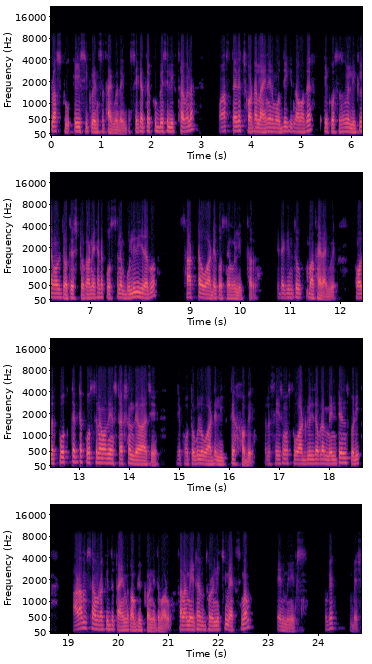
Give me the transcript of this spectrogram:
প্লাস টু এই সিকোয়েন্সে থাকবে দেখবে। সেক্ষেত্রে খুব বেশি লিখতে হবে না। পাঁচ থেকে ছটা লাইনের মধ্যেই কিন্তু আমাদের এই কোশ্চেনগুলো লিখলে আমাদের যথেষ্ট। কারণ এখানে কোশ্চেনে বলে দিয়ে দেখো, ষাটটা ওয়ার্ডে কোশ্চেনগুলো লিখতে হবে। এটা কিন্তু মাথায় রাখবে। আমাদের প্রত্যেকটা কোশ্চেনে আমাদের ইনস্ট্রাকশন দেওয়া আছে যে কতগুলো ওয়ার্ডে লিখতে হবে। তাহলে সেই সমস্ত ওয়ার্ডগুলো যদি আমরা মেনটেন্স করি আরামসে আমরা কিন্তু টাইমে কমপ্লিট করে নিতে পারব। তাহলে আমি এটা ধরে নিচ্ছি ম্যাক্সিমাম টেন মিনিটস ওকে বেশ।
